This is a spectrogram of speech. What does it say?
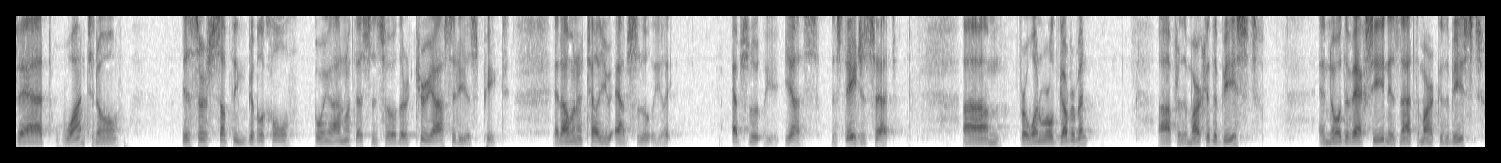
that want to know is there something biblical going on with this? And so their curiosity is piqued. And I want to tell you absolutely, absolutely, yes, the stage is set um, for one world government, uh, for the mark of the beast. And no, the vaccine is not the mark of the beast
